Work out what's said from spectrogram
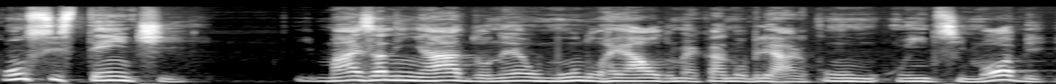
consistente e mais alinhado né, o mundo real do mercado imobiliário com o índice MOB,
